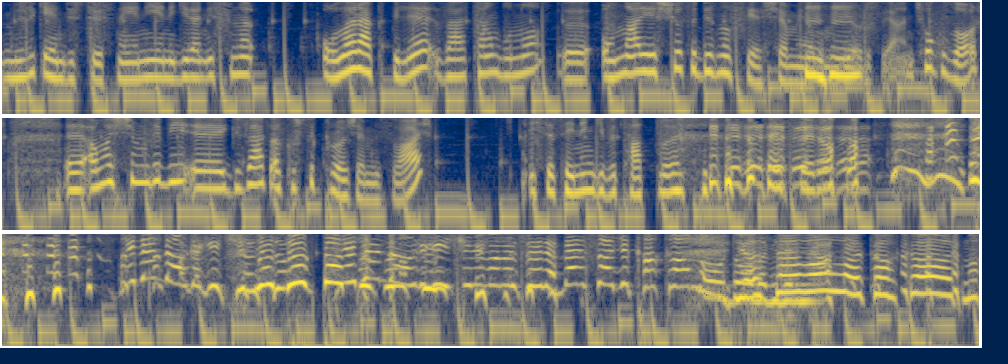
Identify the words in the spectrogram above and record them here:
müzik endüstrisine yeni yeni giren isimler olarak bile zaten bunu e, onlar yaşıyorsa biz nasıl yaşamayalım diyoruz yani çok zor. E, ama şimdi bir e, güzel bir akustik projemiz var. İşte senin gibi tatlı sesleri olan. dalga geçiyorsun? Ya çok tatlısın Neden dalga çünkü. geçtiğini bana söyle. Ben sadece kahkahamla orada ya olabilirim. sen valla kahkaha at. No-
